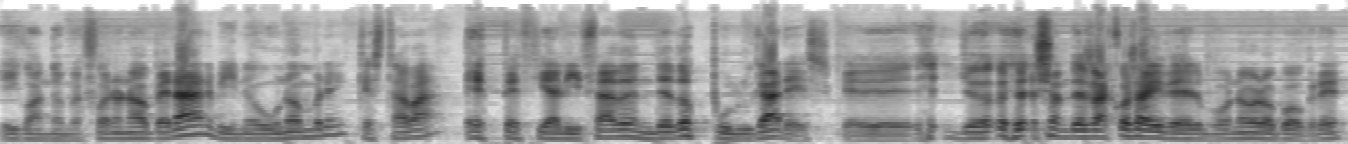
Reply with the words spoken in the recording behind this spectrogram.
Y cuando me fueron a operar, vino un hombre que estaba especializado en dedos pulgares. Que yo, son de esas cosas y dices, pues no me lo puedo creer.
